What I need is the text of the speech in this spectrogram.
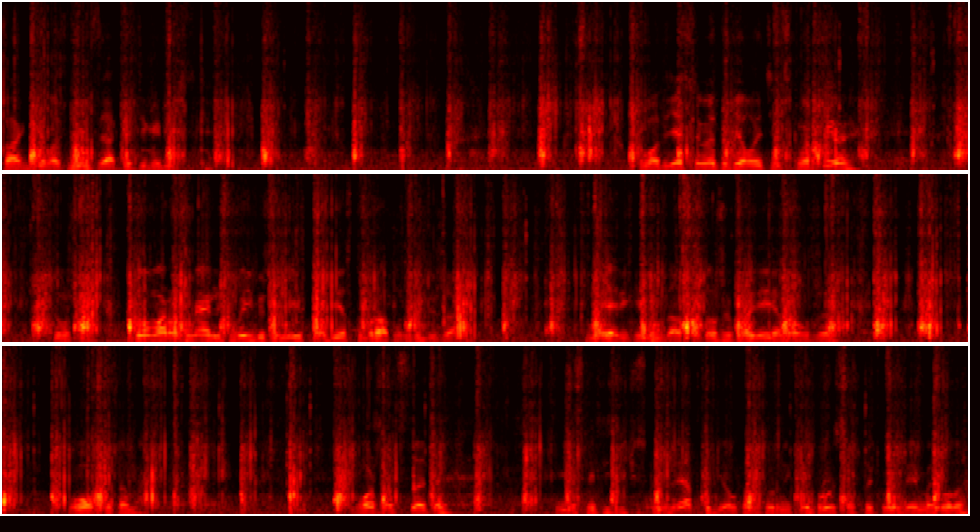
Так делать нельзя категорически. Вот, если вы это делаете из квартиры, тоже дома размялись, выбежали и в подъезд обратно забежали. Моя рекомендация, тоже проверена уже. Опытом. Можно, кстати, если физическую зарядку делать, там турники, брусья в такое время года,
